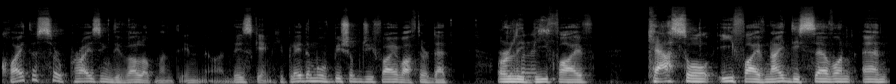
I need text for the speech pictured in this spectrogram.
quite a surprising development in uh, this game. He played the move bishop g5 after that early b5, castle e5, knight d7, and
